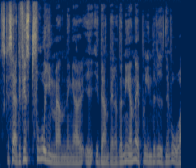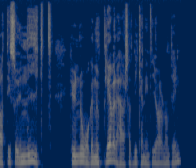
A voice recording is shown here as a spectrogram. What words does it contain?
ska säga, det finns två invändningar i, i den delen. Den ena är på individnivå, att det är så unikt hur någon upplever det här så att vi kan inte göra någonting.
